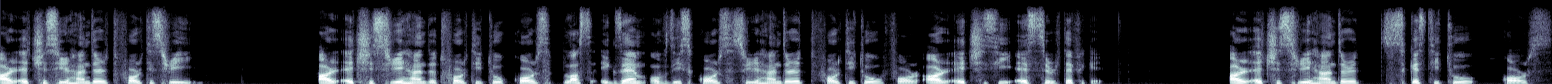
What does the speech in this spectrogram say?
RH343 RH342 course plus exam of this course 342 for RHCS certificate. RH362 course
